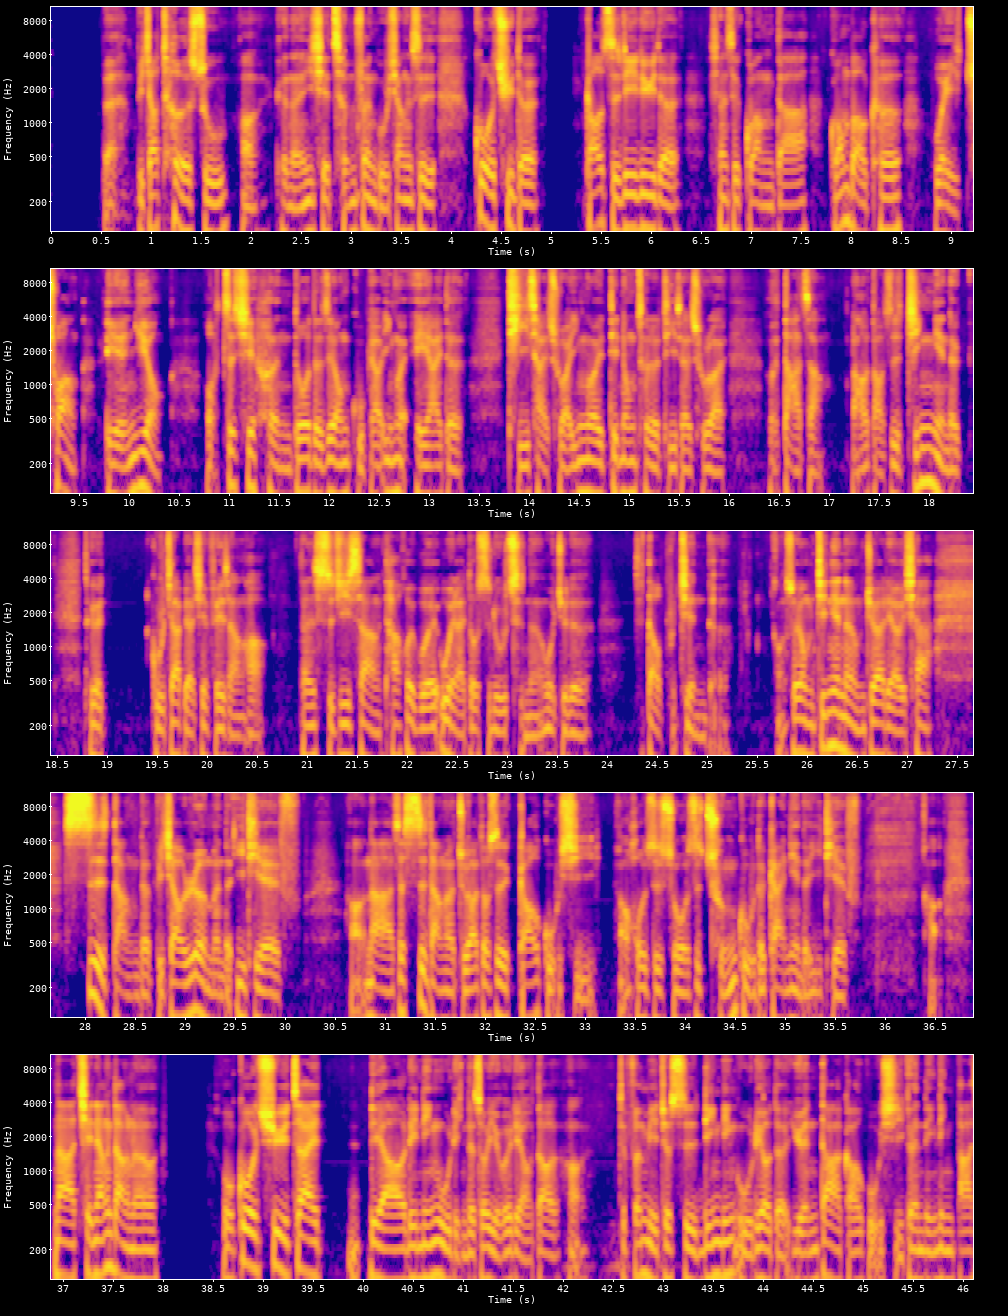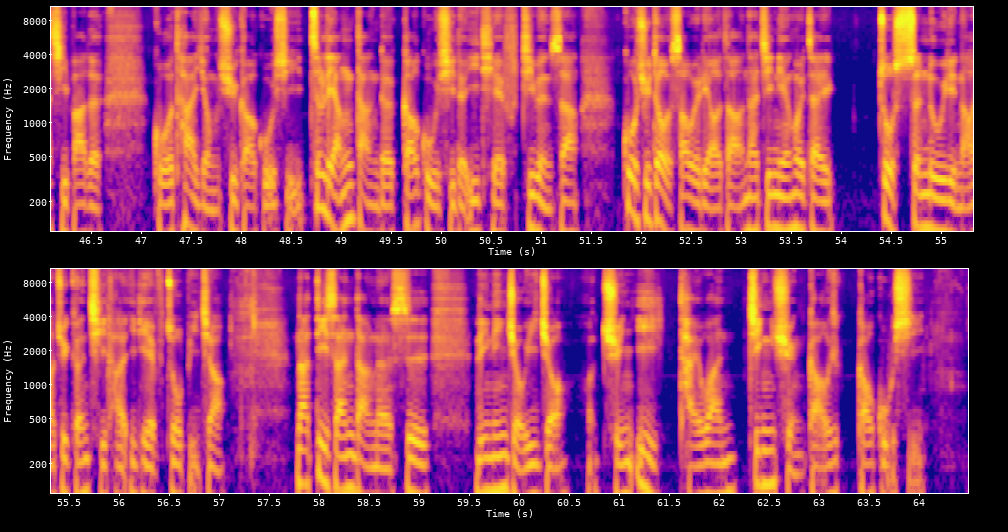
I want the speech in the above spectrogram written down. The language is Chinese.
呃比较特殊啊，可能一些成分股像是过去的高值利率的，像是广达、广宝科。伟创、联咏哦，这些很多的这种股票，因为 AI 的题材出来，因为电动车的题材出来而大涨，然后导致今年的这个股价表现非常好。但实际上，它会不会未来都是如此呢？我觉得这倒不见得哦。所以，我们今天呢，我们就来聊一下四档的比较热门的 ETF。好，那这四档呢，主要都是高股息啊，或者是说是纯股的概念的 ETF。好，那前两档呢？我过去在聊零零五零的时候也会聊到哈，这分别就是零零五六的元大高股息跟零零八七八的国泰永续高股息这两档的高股息的 ETF，基本上过去都有稍微聊到。那今天会再做深入一点，然后去跟其他 ETF 做比较。那第三档呢是零零九一九群益台湾精选高高股息，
